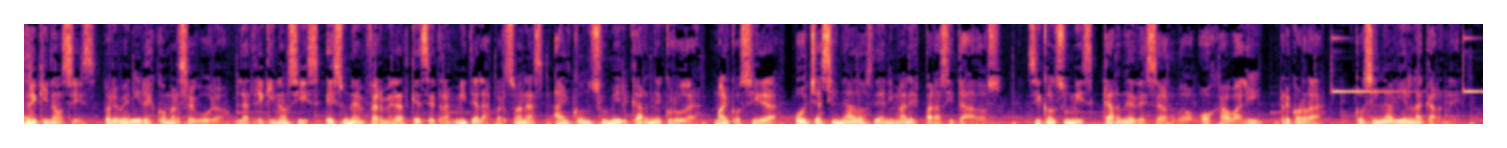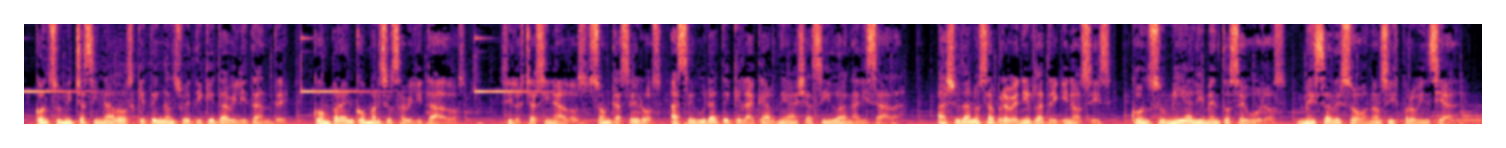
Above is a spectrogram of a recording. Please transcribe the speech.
Triquinosis. Prevenir es comer seguro. La triquinosis es una enfermedad que se transmite a las personas al consumir carne cruda, mal cocida o chacinados de animales parasitados. Si consumís carne de cerdo o jabalí, recordá, cocina bien la carne. Consumí chacinados que tengan su etiqueta habilitante. Comprá en comercios habilitados. Si los chacinados son caseros, asegúrate que la carne haya sido analizada. Ayúdanos a prevenir la triquinosis. Consumí alimentos seguros. Mesa de Zoonosis Provincial.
